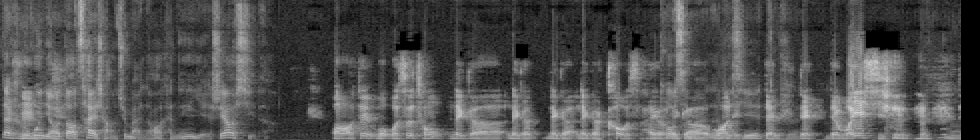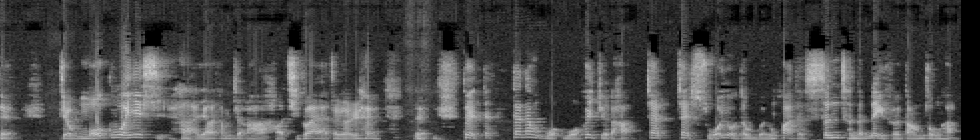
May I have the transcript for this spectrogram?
但是如果嗯你要到菜场去买的话，肯定也是要洗的。哦，对我我是从那个那个那个那个 cos 还有那个 Wally，对对对，嗯我也洗，嗯 对，就蘑菇我也洗哈，然后他们就啊，好奇怪啊这个人，对对，但但但我我会觉得哈，在在所有的文化的深层的内核当中哈，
